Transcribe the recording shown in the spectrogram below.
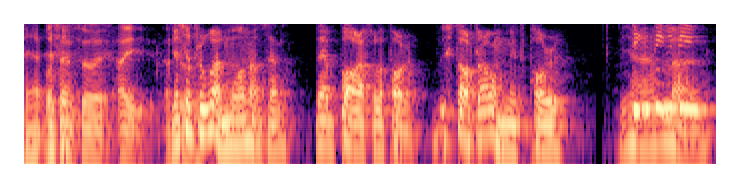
Ja, jag, Och jag, sen ska, så... Aj, alltså, jag ska prova en månad sen. Där jag bara kollar porr. Startar om mitt porr. Ding, ding, jävlar. ding.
